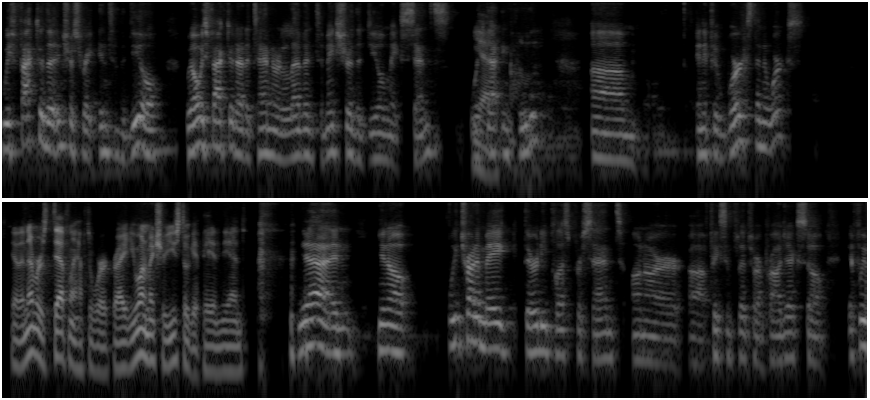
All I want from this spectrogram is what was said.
we factor the interest rate into the deal we always factor it at a 10 or 11 to make sure the deal makes sense with yeah. that included. Um, and if it works, then it works. Yeah, the numbers definitely have to work, right? You want to make sure you still get paid in the end. yeah, and you know, we try to make 30 plus percent on our uh, fix and flips or our projects. So if we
